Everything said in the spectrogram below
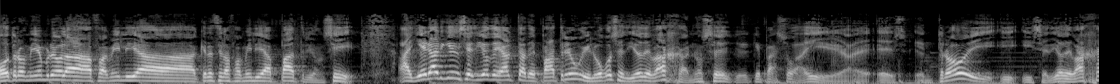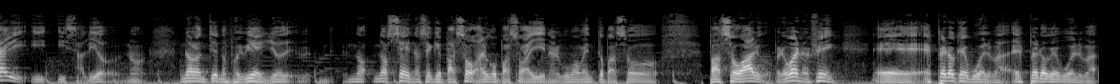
Otro miembro de la familia, crece la familia Patreon, sí. Ayer alguien se dio de alta de Patreon y luego se dio de baja, no sé qué, pasó ahí. Eh, entró y, se dio de baja y, salió. No, no lo entiendo muy bien, yo no, no sé, no sé qué pasó, algo pasó ahí, en algún momento pasó, pasó algo. Pero bueno, en fin, eh, espero que vuelva, espero que vuelva.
